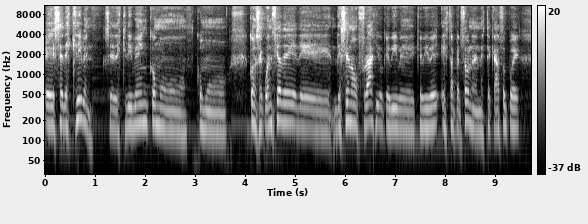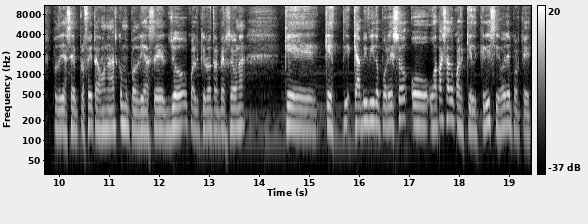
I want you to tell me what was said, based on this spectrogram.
eh, se describen, se describen como, como consecuencia de, ese naufragio que vive, que vive esta persona. En este caso, pues podría ser profeta Jonás, como podría ser yo o cualquier otra persona que, ha vivido por eso o, ha pasado cualquier crisis, oye, porque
